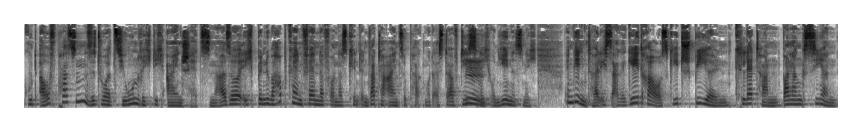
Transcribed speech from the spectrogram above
gut aufpassen, Situation richtig einschätzen. Also ich bin überhaupt kein Fan davon, das Kind in Watte einzupacken oder es darf dies hm. nicht und jenes nicht. Im Gegenteil, ich sage, geht raus, geht spielen, klettern, balancieren.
